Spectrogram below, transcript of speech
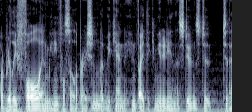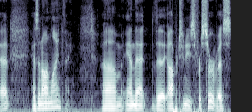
a really full and meaningful celebration. That we can invite the community and the students to to that as an online thing, um, and that the opportunities for service.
